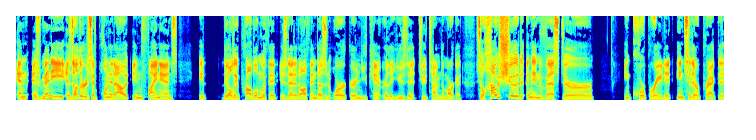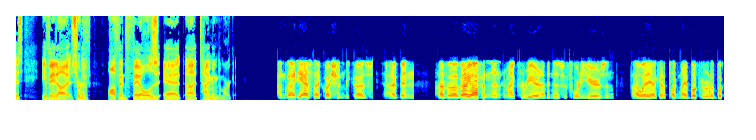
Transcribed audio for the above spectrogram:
and as many as others have pointed out in finance, it the only problem with it is that it often doesn't work, and you can't really use it to time the market. So, how should an investor incorporate it into their practice if it uh, sort of often fails at uh, timing the market? I'm glad you asked that question because I've been, I've uh, very often in, in, my career, and I've been doing this for 40 years, and By the way, I got to plug my book. I wrote a book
